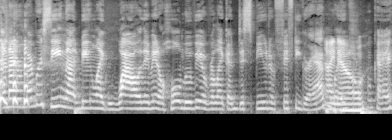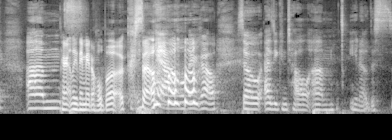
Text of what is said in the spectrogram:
and I remember seeing that and being like, "Wow, they made a whole movie over like a dispute of fifty grand." I Like, know. Okay. Um, Apparently, they made a whole book. So yeah. Well, there you go. So as you can tell, um, you know this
